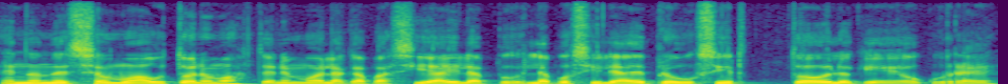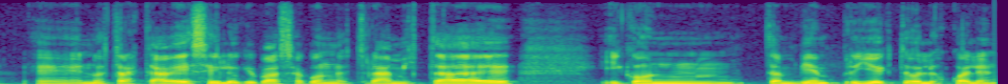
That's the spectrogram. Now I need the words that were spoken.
en donde somos autónomos, tenemos la capacidad y la, la, posibilidad de producir todo lo que ocurre eh, en nuestras cabezas y lo que pasa con nuestras amistades y con también proyectos en los cuales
